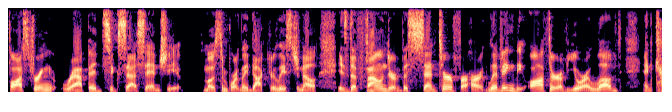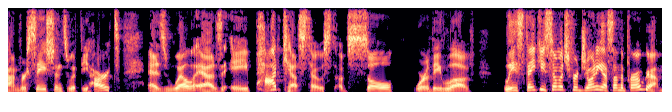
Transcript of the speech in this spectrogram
fostering rapid success. And she most importantly, Dr. Lise Janelle is the founder of the Center for Heart Living, the author of You Are Loved and Conversations with the Heart, as well as a podcast host of Soul Worthy Love. Lise, thank you so much for joining us on the program.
